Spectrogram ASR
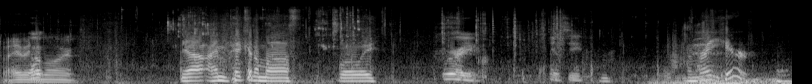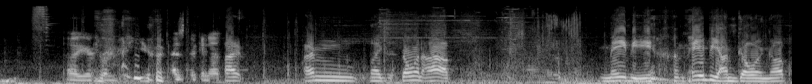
Do I have any Oh. more? Yeah, I'm picking them off slowly. Where are you? Can't see. I'm right here. Oh, you're from. You- I was looking up. I, I'm like going up. Maybe, maybe I'm going up.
